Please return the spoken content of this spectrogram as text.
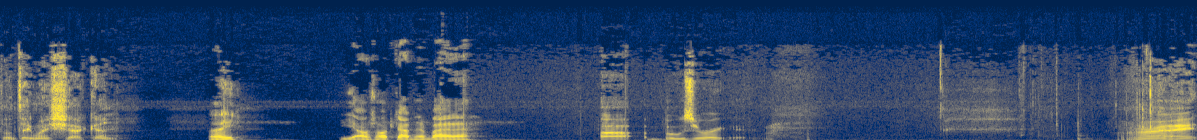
Don't take my shotgun. เฮ้ยอย่าเอาช็อตกันฉันไปนะ Uh, Boozer. I- All right.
